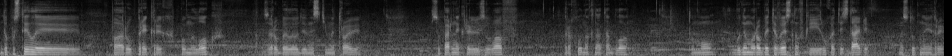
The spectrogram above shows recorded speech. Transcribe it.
Допустили пару прикрих помилок, заробили 11-метрові. Суперник реалізував рахунок на табло. Тому будемо робити висновки і рухатись далі наступної гри.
